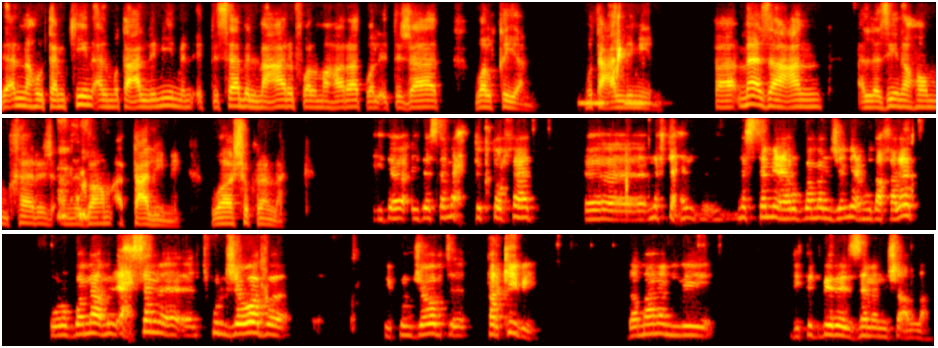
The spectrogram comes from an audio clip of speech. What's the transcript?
بأنه تمكين المتعلمين من اكتساب المعارف والمهارات والاتجاهات والقيم. متعلمين. فماذا عن الذين هم خارج النظام التعليمي؟ وشكرا لك. إذا إذا سمحت دكتور فهد نفتح نستمع ربما لجميع مداخلات. وربما من الأحسن تكون الجواب يكون الجواب تركيبي ضمانا لتدبير الزمن إن شاء الله.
